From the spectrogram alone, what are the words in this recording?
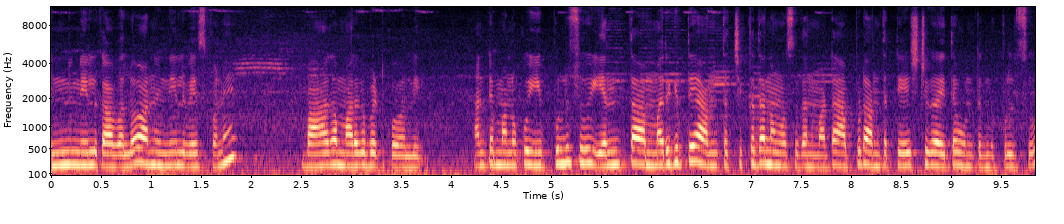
ఎన్ని నీళ్ళు కావాలో అన్ని నీళ్ళు వేసుకొని బాగా మరగబెట్టుకోవాలి. అంటే మనకు ఈ పులుసు ఎంత మరిగితే అంత చిక్కదనం వస్తుంది అనమాట అప్పుడు అంత టేస్ట్గా అయితే ఉంటుంది పులుసు.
